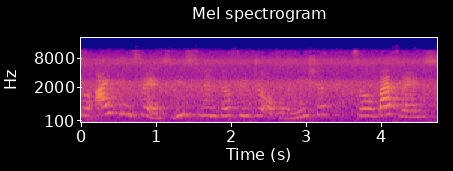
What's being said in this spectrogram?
So i think friends this will the future of our nation. So bye friends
